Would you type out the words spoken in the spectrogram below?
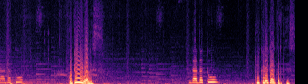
दादा तू? कुठे निघालीस? दादा तू? तू इकडे काय करतेस?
